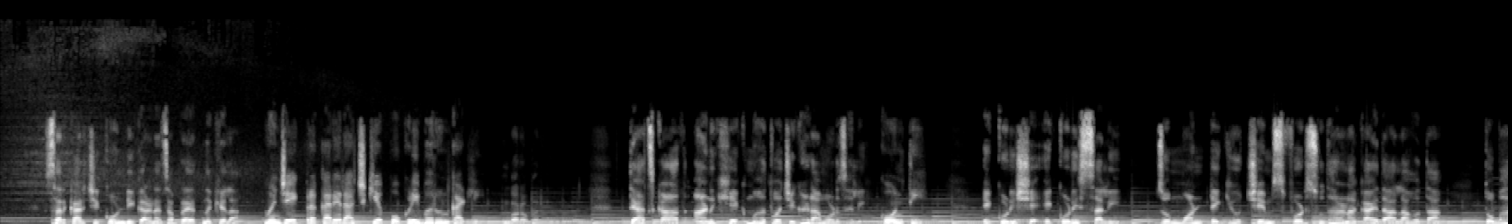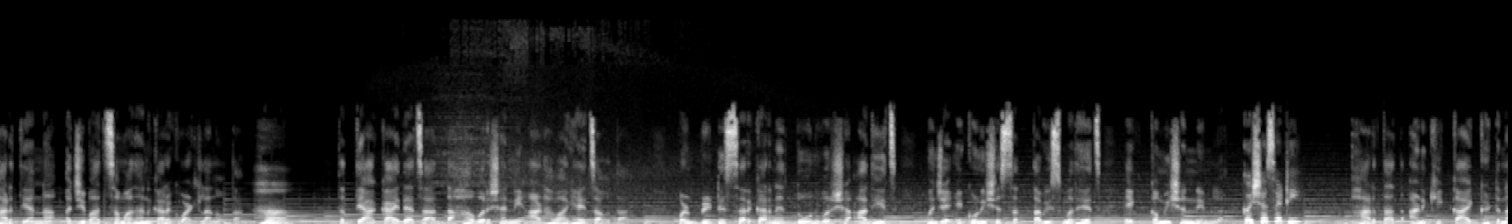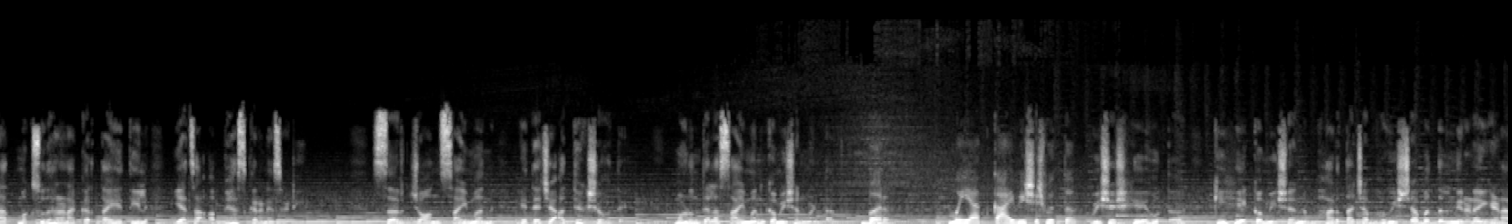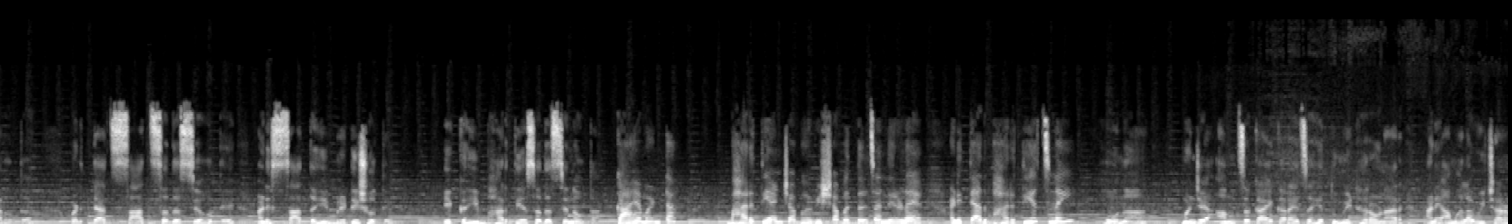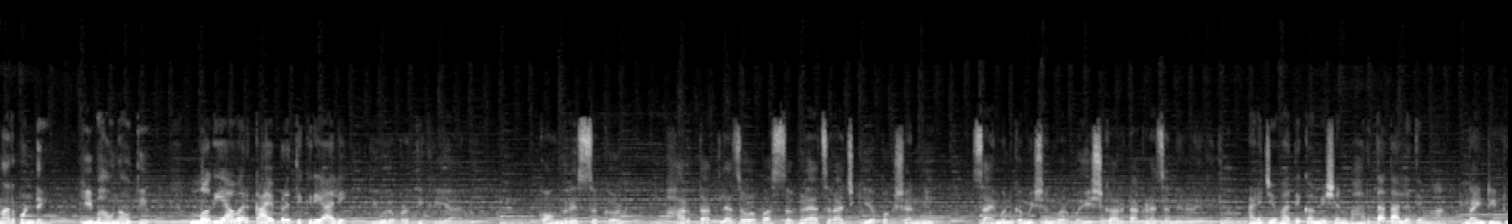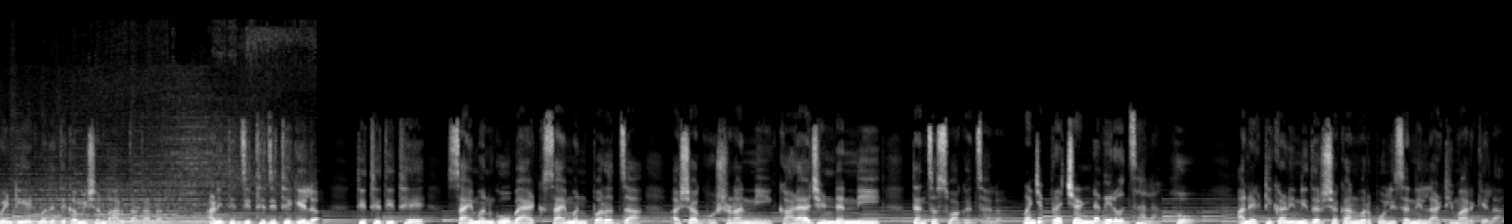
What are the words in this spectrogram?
सरकारची कोंडी करण्याचा प्रयत्न केला. म्हणजे एक प्रकारे राजकीय पोकळी भरून काढली. बरोबर. त्याच काळात आणखी एक महत्वाची घडामोड झाली. कोणती? एकोणीसशे एकोणीस साली जो मॉन्टेग्यू चेम्सफोर्ड सुधारणा कायदा आला होता तो भारतीयांना अजिबात समाधानकारक वाटला नव्हता. हां. तर त्या कायद्याचा दहा वर्षांनी आढावा घ्यायचा होता. पण ब्रिटिश सरकारने दोन वर्ष आधीच म्हणजे एकोणीसशे सत्तावीस मध्येच एक कमिशन नेमलं. कशासाठी? भारतात आणखी काय घटनात्मक सुधारणा करता येतील याचा अभ्यास करण्यासाठी. सर जॉन सायमन हे त्याचे अध्यक्ष होते. म्हणून त्याला सायमन कमिशन म्हणतात. बरं. मग यात काय विशेष होतं? विशेष हे होतं की हे कमिशन भारताच्या भविष्याबद्दल निर्णय घेणार होतं. पण त्यात सात सदस्य होते आणि सातही ब्रिटिश होते. एकही भारतीय सदस्य नव्हता. काय म्हणता? भारतीयांच्या भविष्याबद्दलचा निर्णय आणि त्यात भारतीयच नाही? हो ना. म्हणजे आमचं काय करायचं हे तुम्ही ठरवणार आणि आम्हाला विचारणार पण नाही. ही भावना होती. मग यावर काय प्रतिक्रिया आली? तीव्र प्रतिक्रिया आली. काँग्रेस सकट भारतातल्या जवळपास सगळ्याच राजकीय पक्षांनी सायमन कमिशनवर बहिष्कार टाकण्याचा निर्णय घेतला. आणि जेव्हा ते कमिशन भारतात आलं तेव्हा? नाईन्टीन ट्वेंटी एटमध्ये ते कमिशन भारतात आलं. आणि ते जिथे जिथे गेलं तिथे तिथे सायमन गो बॅक सायमन परत जा अशा घोषणांनी काळ्या झेंड्यांनी त्यांचं स्वागत झालं. म्हणजे प्रचंड विरोध झाला. हो. अनेक ठिकाणी निदर्शकांवर पोलिसांनी लाठीमार केला.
